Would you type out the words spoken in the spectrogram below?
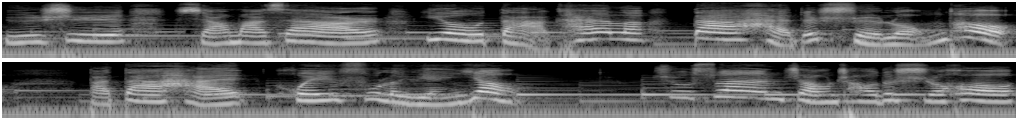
于是，小马塞尔又打开了大海的水龙头，把大海恢复了原样。就算涨潮的时候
